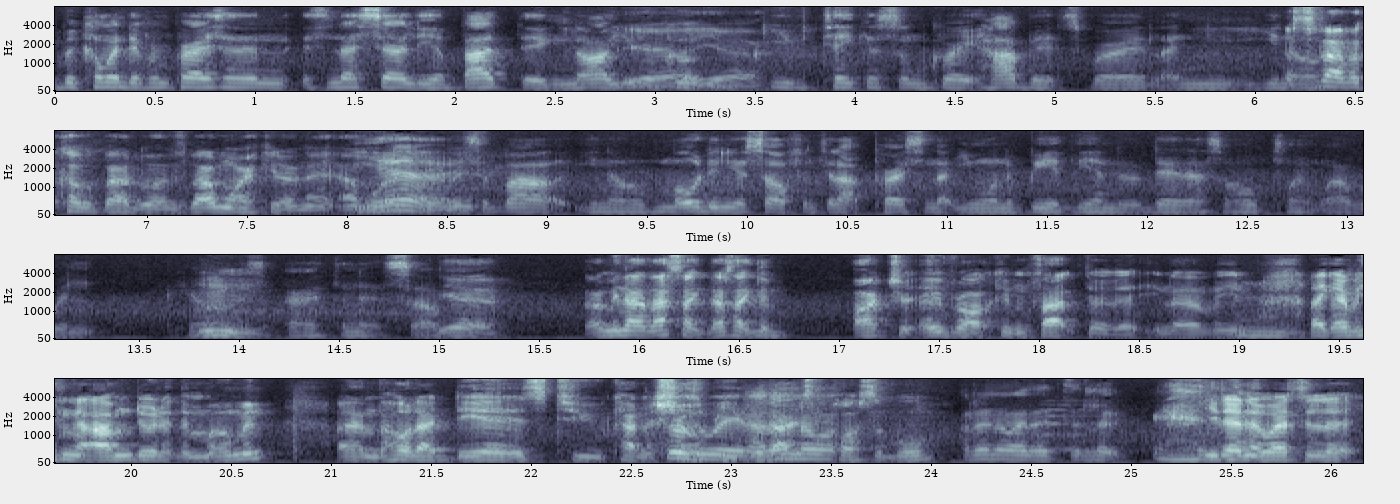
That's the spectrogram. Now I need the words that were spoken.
become a different person and it's necessarily a bad thing. No, you've Yeah, go- yeah. you've taken some great habits, bro. And you, you I still have a couple bad ones, but I'm working on it. I'm yeah, working on it's about you know molding yourself into that person that you want to be at the end of the day. That's the whole point why we're here on Mm. this earth, isn't it? So Yeah. I mean, that, that's like that's like the arch- overarching factor of it. You know, what I mean, Mm. like everything that I'm doing at the moment. Um, the whole idea is to kind of show people weird, that it's know- possible. I don't know whether to look. You don't know where to look.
